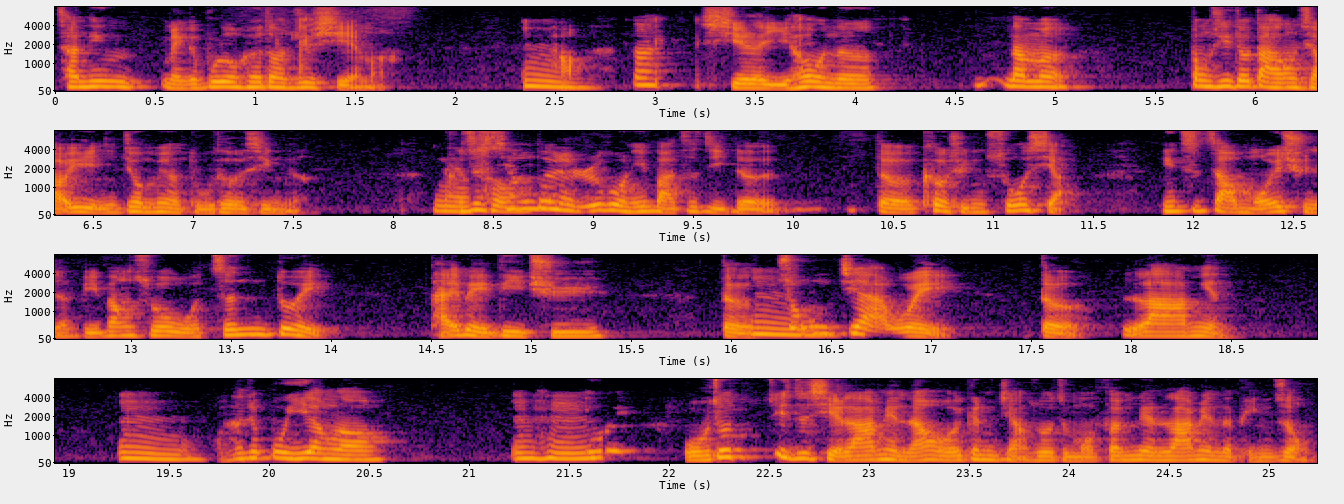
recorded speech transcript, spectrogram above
餐厅每个部落客都去写嘛。嗯，好，那写了以后呢，那么。东西都大同小异，你就没有独特性了。可是相对的，如果你把自己的的客群缩小，你只找某一群人，比方说我针对台北地区的中价位的拉面，嗯，那就不一样喽。嗯哼，因为我就一直写拉面，然后我会跟你讲说怎么分辨拉面的品种，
